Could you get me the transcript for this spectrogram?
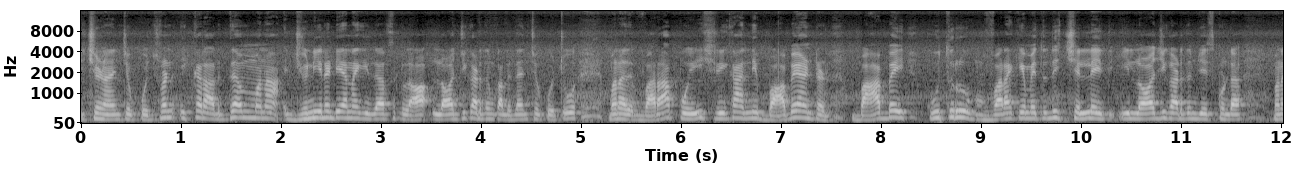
ఇచ్చాడు అని చెప్పుకోవచ్చు ఫ్రెండ్ ఇక్కడ అర్థం మన జూనియర్ ఎన్టీఆర్ నాకు ఇది అసలు లా లాజిక్ అర్థం కాలేదని చెప్పుకోవచ్చు మన వర పోయి శ్రీకాంత్ని బాబాయ్ అంటాడు. బాబాయ్ కూతురు వరకి ఏమవుతుంది చెల్లి అయితే. ఈ లాజిక్ అర్థం చేసుకుంటా మన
